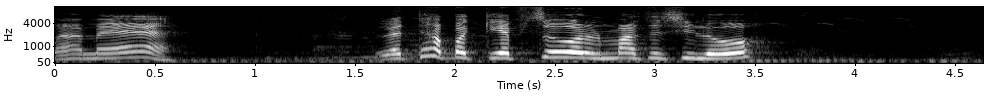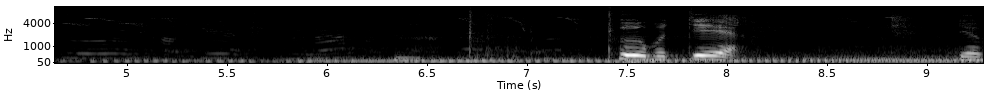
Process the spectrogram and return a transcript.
มาแม่ แล้วถ้าไปเก็บเสื้อมาจะชิเหรอเพื่อมาแจกเดี๋ยว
